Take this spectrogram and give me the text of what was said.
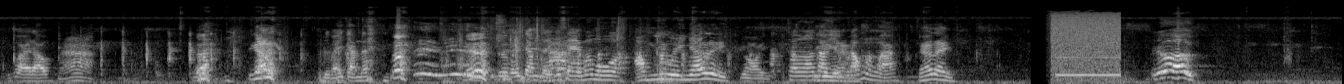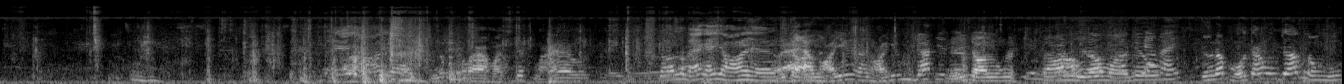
không có ai đâu? Nè. Đi ra đi. Đưa bảy trăm đây đưa bảy trăm tiền cái xe mới mua. Ông với ly nhớ đi. Rồi. Sao nên tao à. đóng luôn mà. Nhớ đi đứa ơi lúc qua mà chết mẹ cho nó bẻ gãy giò Ở đâu ngồi với ngồi với muốn chết với cho luôn đi. Con gì đâu mà kêu kêu nắp mũi cắn không chết luôn vậy.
